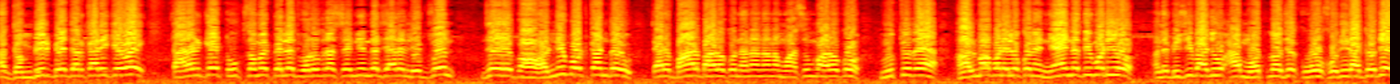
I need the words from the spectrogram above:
આ ગંભીર બેદરકારી કહેવાય, કારણ કે ટૂંક સમય પહેલા જ વડોદરા શહેરની અંદર જયારે લેકઝોન જે હળની બોટકાન થયું, ત્યારે બાળ બાળકો, નાના નાના માસૂમ બાળકો મૃત્યુ થયા. હાલમાં પણ એ લોકોને ન્યાય નથી મળ્યો. અને બીજી બાજુ આ મોતનો જે કુવો ખોદી રાખ્યો છે,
